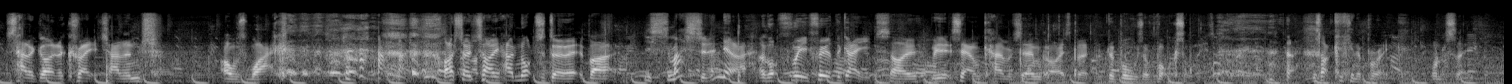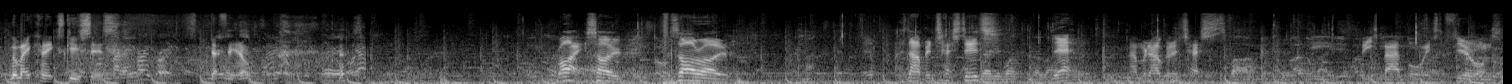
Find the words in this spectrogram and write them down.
Just had a go at the creative challenge. I was whack. I showed Charlie how not to do it, but you smashed it, didn't you? I got three, three of the gates, so we didn't see it on camera to them guys, but the balls are rock solid. it's like kicking a brick, honestly. Not making excuses. Definitely not. right, so Zaro has now been tested. Yeah. And we're now going to test these bad boys, the Furons.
